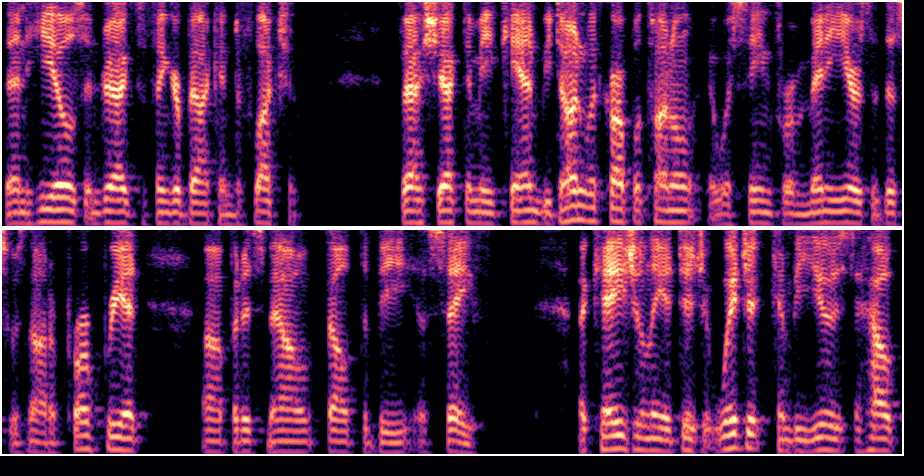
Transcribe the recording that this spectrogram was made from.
then heals and drags the finger back into flexion. Fasciectomy can be done with carpal tunnel. It was seen for many years that this was not appropriate, uh, but it's now felt to be uh, safe. Occasionally, a digit widget can be used to help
